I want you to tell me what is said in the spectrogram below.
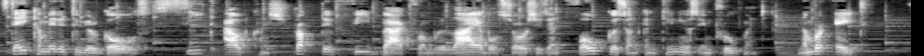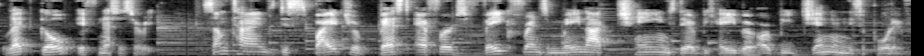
Stay committed to your goals, seek out constructive feedback from reliable sources, and focus on continuous improvement. Number 8. Let go if necessary. Sometimes, despite your best efforts, fake friends may not change their behavior or be genuinely supportive.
